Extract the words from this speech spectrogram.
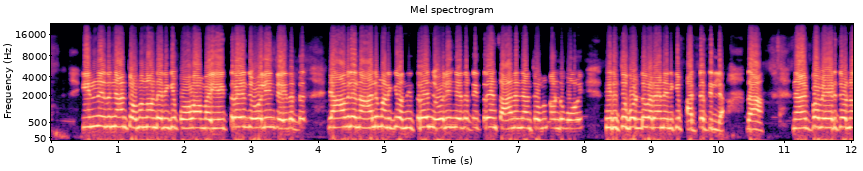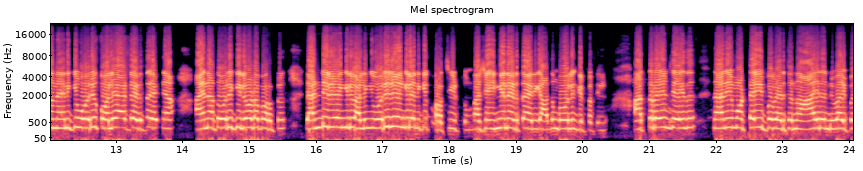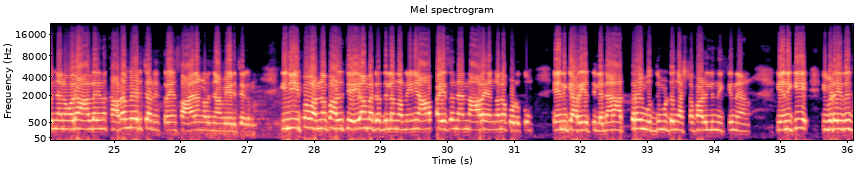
ഇന്ന് ഇത് ഞാൻ ചുമന്നോണ്ട് എനിക്ക് പോവാൻ വയ്യ. ഇത്രയും ജോലിയും ചെയ്തിട്ട് രാവിലെ നാല് മണിക്ക് വന്ന് ഇത്രയും ജോലിയും ചെയ്തിട്ട് ഇത്രയും സാധനം ഞാൻ ചുമന്നോണ്ട് പോയി. തിരിച്ചു കൊണ്ടുവരാൻ എനിക്ക് പറ്റത്തില്ല. ദാ ഞാൻ ഇപ്പൊ മേടിച്ചോണ്ട് വന്ന. എനിക്ക് ഒരു കൊലയായിട്ട് എടുത്തു കഴിഞ്ഞാൽ അതിനകത്ത് ഒരു കിലോയുടെ പുറത്ത് രണ്ട് രൂപയെങ്കിലും അല്ലെങ്കിൽ ഒരു രൂപയെങ്കിലും എനിക്ക് കുറച്ച് കിട്ടും. പക്ഷെ ഇങ്ങനെ എടുത്താൽ എനിക്ക് അതും പോലും കിട്ടത്തില്ല. അത്രയും ചെയ്ത് ഞാൻ ഈ മുട്ടയും ഇപ്പൊ മേടിച്ചോണ്ട് ആയിരം രൂപ ഇപ്പൊ ഞാൻ ഒരാളുടെ കടം മേടിച്ചാണ് ഇത്രയും സാധനങ്ങൾ ഞാൻ മേടിച്ചേക്കുന്നത്. ഇനി ഇപ്പൊ വന്നപ്പോ അത് ചെയ്യാൻ പറ്റത്തില്ലെന്ന് പറഞ്ഞു. ഇനി ആ പൈസ ഞാൻ നാളെ എങ്ങനെ കൊടുക്കും എനിക്ക് അറിയത്തില്ല ഞാൻ അത്രയും ബുദ്ധിമുട്ടും കഷ്ടപ്പാടിൽ നിൽക്കുന്നതാണ്. എനിക്ക് ഇവിടെ ഇത്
